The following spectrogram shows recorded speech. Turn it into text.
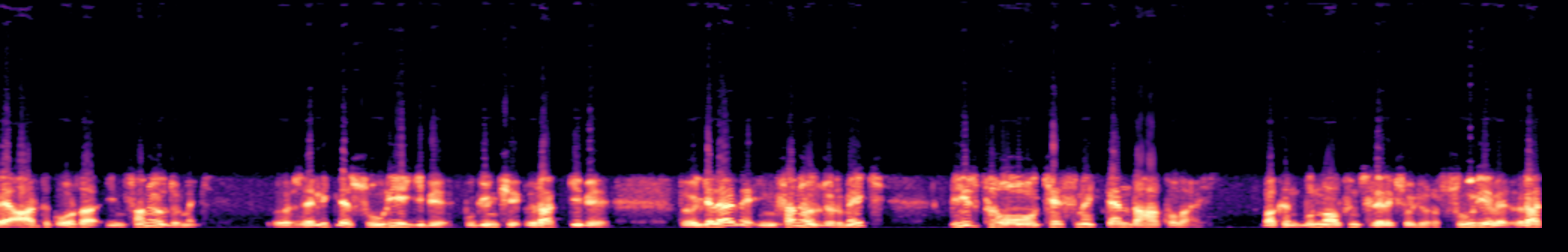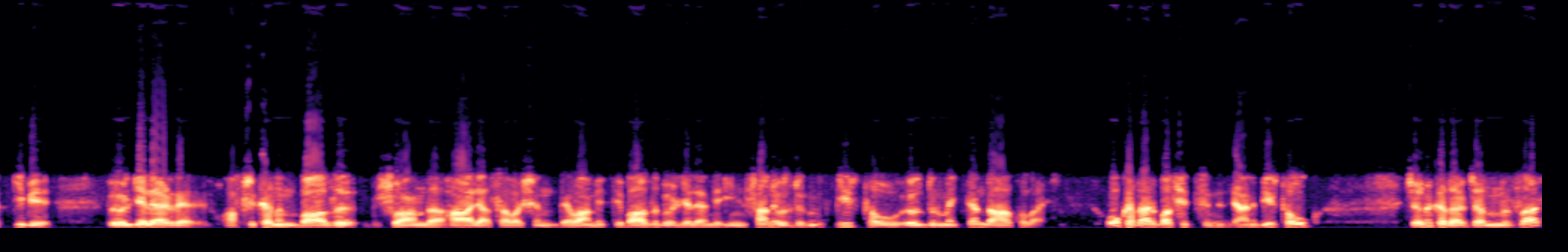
Ve artık orada insan öldürmek özellikle Suriye gibi bugünkü Irak gibi bölgelerde insan öldürmek bir tavuğu kesmekten daha kolay. Bakın bunun altını çizerek söylüyorum. Suriye ve Irak gibi bölgelerde Afrika'nın bazı şu anda hala savaşın devam ettiği bazı bölgelerinde insan öldürmek bir tavuğu öldürmekten daha kolay. O kadar basitsiniz yani bir tavuk canı kadar canınız var.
